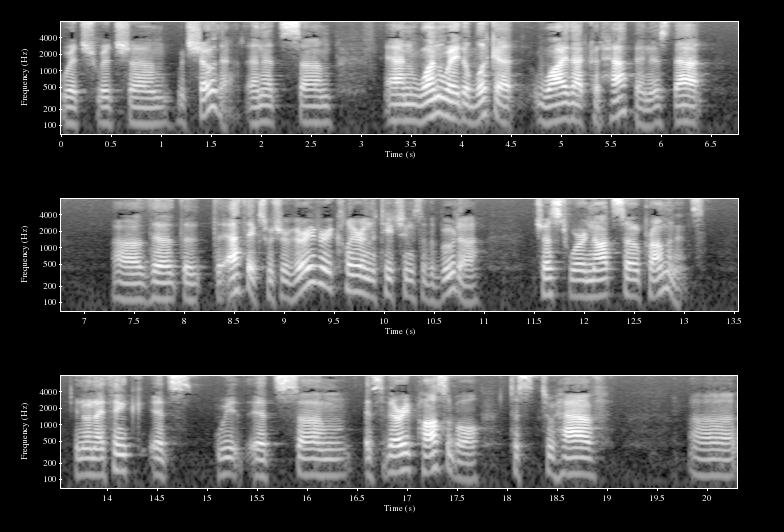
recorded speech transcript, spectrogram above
which, which, um, which show that. And, it's, um, and one way to look at why that could happen is that uh, the, the, the ethics, which are very, very clear in the teachings of the Buddha, just were not so prominent. You know, and I think it's, we, it's, um, it's very possible to, to have uh,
